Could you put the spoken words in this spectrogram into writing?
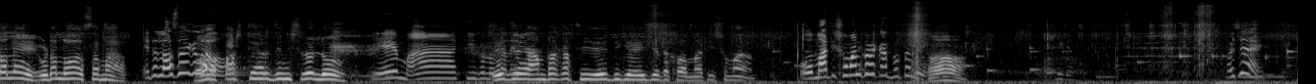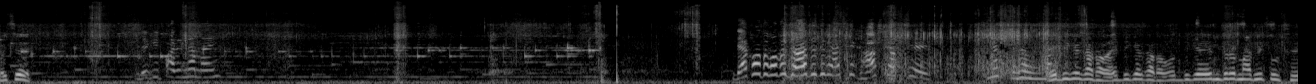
তলে ওটা লস আমার। এটা লস হয়ে গেল? পাঁচ টাকার জিনিস রইল। এ মা কি হলো এই যে আমরা কাটছি এইদিকে এই যে দেখো মাটি সমান। ও মাটি সমান করে কাটবো তাহলে? হ্যাঁ। ঠিক আছে। হয়েছে? হয়েছে। দেখি পারি না নাই। দেখো তোমাদের জয়া দিদি আজকে ঘাস কাটছে। এইদিকে কাটো এইদিকে কাটো ওদিকে ইন্দ্র মাটি তুলছে।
